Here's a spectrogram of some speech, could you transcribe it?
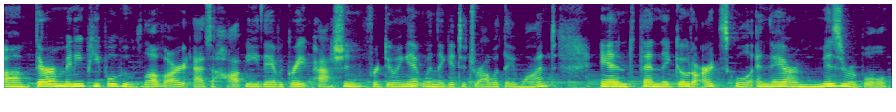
um, there are many people who love art as a hobby. They have a great passion for doing it when they get to draw what they want, and then they go to art school and they are miserable.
